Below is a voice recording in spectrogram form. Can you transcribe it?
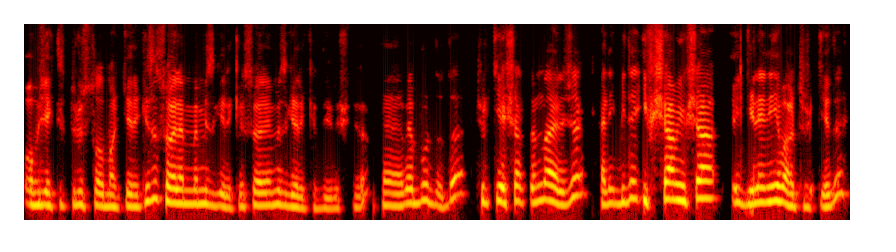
objektif dürüst olmak gerekirse söylenmemiz gerekir, söylememiz gerekir diye düşünüyorum. E, ve burada da Türkiye şartlarında ayrıca hani bir de ifşa mifşa geleneği var Türkiye'de.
